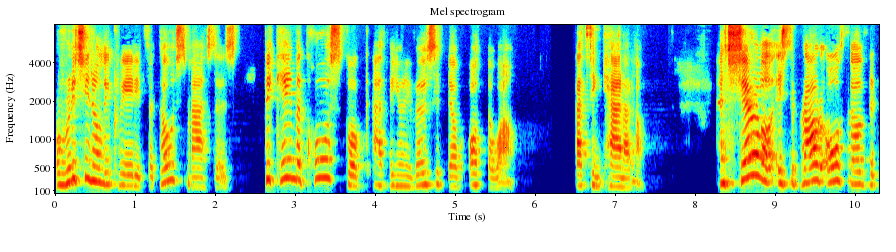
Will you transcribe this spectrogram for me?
originally created for Toastmasters, became a course book at the University of Ottawa. That's in Canada. And Cheryl is the proud author of the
